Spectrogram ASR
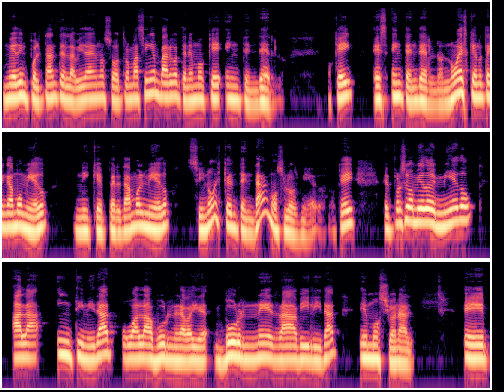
Un miedo importante en la vida de nosotros, más sin embargo tenemos que entenderlo. ¿Ok? Es entenderlo. No es que no tengamos miedo ni que perdamos el miedo, sino es que entendamos los miedos, ¿ok? El próximo miedo es miedo a la intimidad o a la vulnerabilidad, emocional. Eh,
